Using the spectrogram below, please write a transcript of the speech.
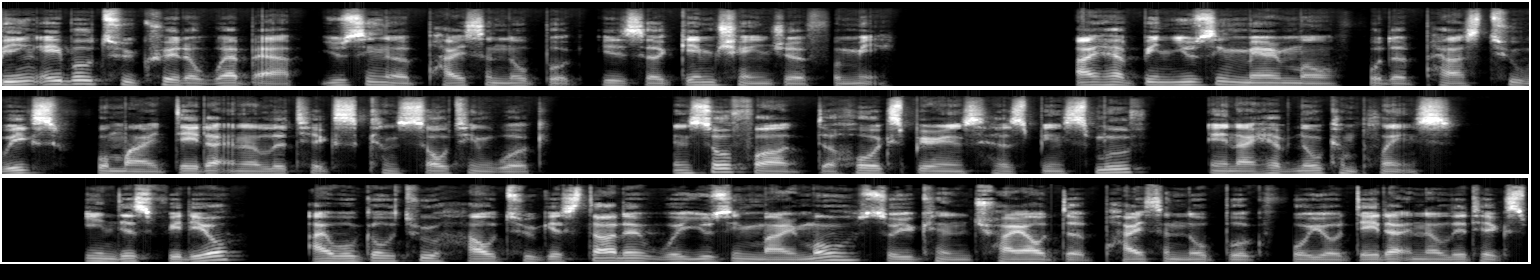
Being able to create a web app using a Python notebook is a game changer for me. I have been using Marimo for the past two weeks for my data analytics consulting work, and so far the whole experience has been smooth and I have no complaints. In this video, I will go through how to get started with using Marimo so you can try out the Python notebook for your data analytics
